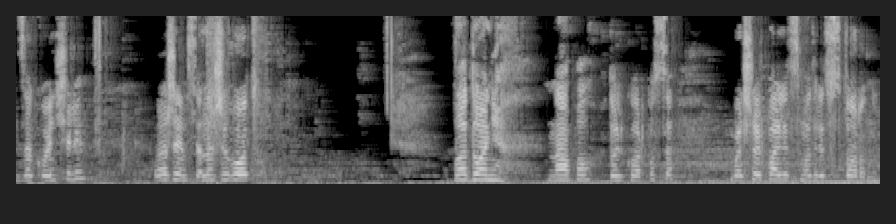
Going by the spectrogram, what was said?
Закончили. Ложимся на живот. Ладони на пол вдоль корпуса. Большой палец смотрит в сторону.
